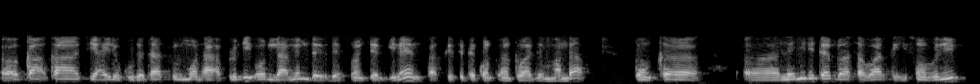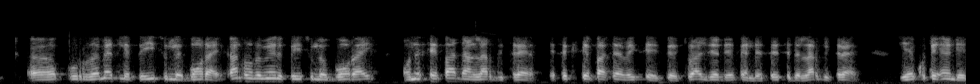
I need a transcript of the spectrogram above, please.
quand, il y a eu le coup d'État, tout le monde a applaudi au-delà même des, frontières guinéennes parce que c'était contre un troisième mandat. Donc, les militaires doivent savoir qu'ils sont venus pour remettre le pays sur le bon rail. Quand on remet le pays sur le bon rail, on ne fait pas dans l'arbitraire. Et ce qui s'est passé avec ces, trois de FNDC, c'est de l'arbitraire. J'ai écouté un des.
